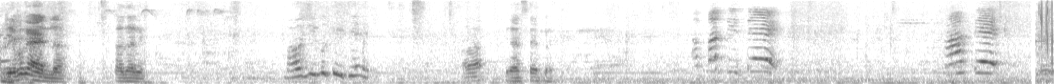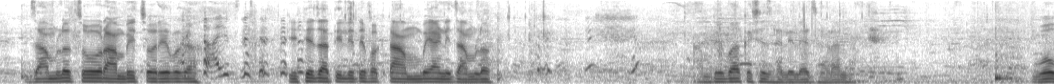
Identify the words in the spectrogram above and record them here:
हे बघ आणलं दादाने भाऊजी बघ इथे या साईडला जांभळं चोर आंबे चोर हे बघा. जिथे जातील तिथे फक्त आंबे आणि जांभळं. आंबे बा कसे झालेले आहेत झाडांना. वो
